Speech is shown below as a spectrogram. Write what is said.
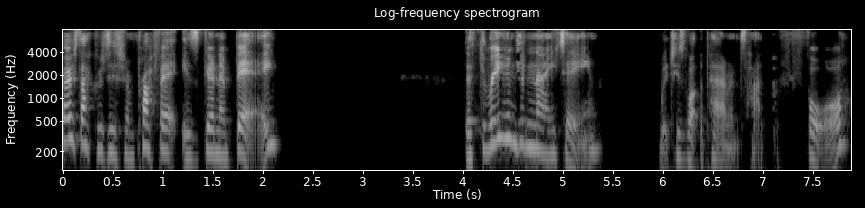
Post acquisition profit is going to be the 318, which is what the parents had before,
